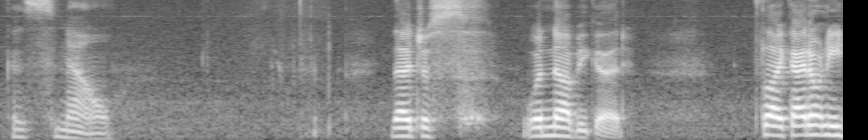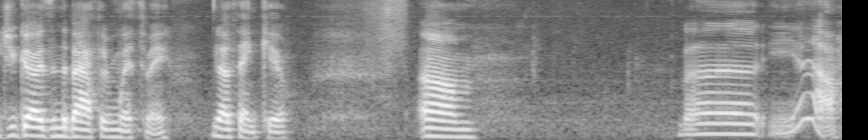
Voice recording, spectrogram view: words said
Because no. That just would not be good. It's like I don't need you guys in the bathroom with me. No thank you. Um, but yeah.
